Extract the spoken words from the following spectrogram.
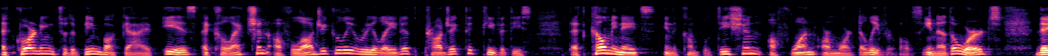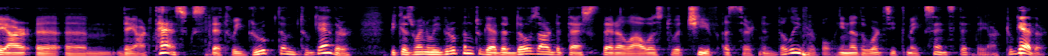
according to the PMBOK guide, is a collection of logically related project activities that culminates in the completion of one or more deliverables. In other words, they are, uh, um, they are tasks that we group them together because when we group them together, those are the tasks that allow us to achieve a certain deliverable. In other words, it makes sense that they are together.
